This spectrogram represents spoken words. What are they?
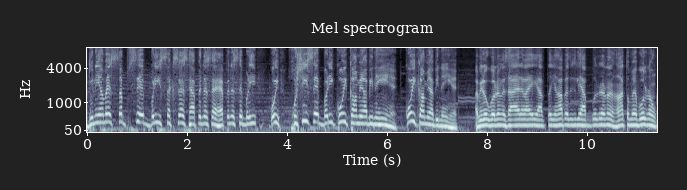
दुनिया में सबसे बड़ी सक्सेस हैप्पीनेस है। हैप्पीनेस से बड़ी कोई, खुशी से बड़ी कोई कामयाबी नहीं है। कोई कामयाबी नहीं है। अभी लोग बोल रहे हैं भाई, आप तो यहाँ पे तो इसलिए आप बोल रहे हो ना? हाँ तो मैं बोल रहा हूँ।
